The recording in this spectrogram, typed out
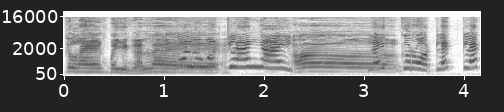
แกล้งไปอย่างนั้นแหละๆก็รู้ว่าแกล้งไงเออเลยโกรธเล็ก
